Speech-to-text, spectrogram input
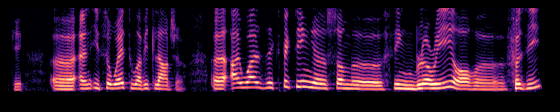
Okay, uh, and it's a way to have it larger. Uh, I was expecting uh, some uh, blurry or uh, fuzzy,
